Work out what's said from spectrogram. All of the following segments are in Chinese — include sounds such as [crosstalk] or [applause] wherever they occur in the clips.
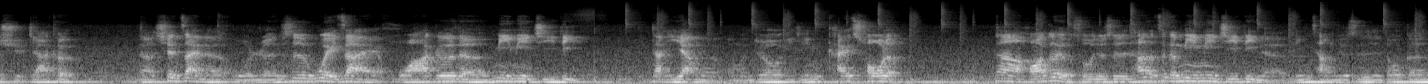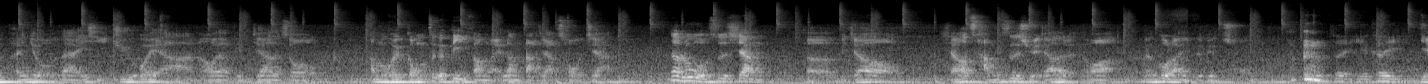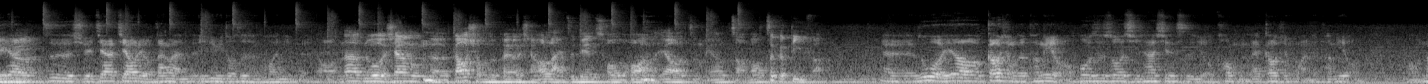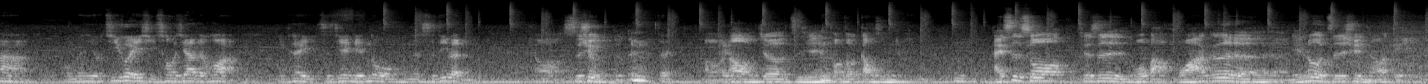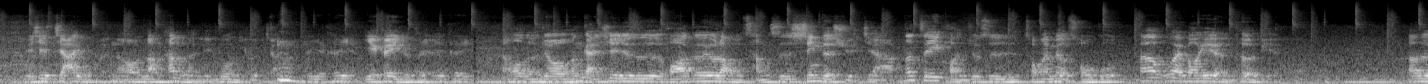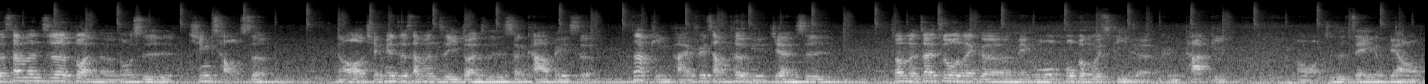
雪茄客。那现在呢，我人是位在华哥的秘密基地。那一样呢，我们就已经开抽了。那华哥有说，就是他的这个秘密基地呢，平常就是都跟朋友在一起聚会啊，然后要评价的时候，他们会供这个地方来让大家抽价。那如果是像呃比较想要尝试雪茄的人的话，能过来你这边抽。[clears throat] 对，也可以，只要是学家交流，当然一律都是很欢迎的。哦，那如果像呃 [clears throat] 高雄的朋友想要来这边抽的话，要怎么样找到这个地方？呃，如果要高雄的朋友，或者是说其他县市有空来高雄玩的朋友，哦，那我们有机会一起抽家的话，你可以直接联络我们的史蒂文。哦，私讯我，对不对？对，好，那我就直接偷偷告诉你们，嗯，还是说就是我把华哥的联络资讯，然后给那些家友们，然后让他们来联络你会比较好，也可以，也可以，就对了也。可以。然后呢，就很感谢，就是华哥又让我尝试新的雪茄。那这一款就是从来没有抽过，它外包也很特别，它的三分之二段呢都是青草色，然后前面这三分之一段是深咖啡色。那品牌非常特别，竟然是专门在做那个美国 Bourbon Whisky 的 Kentucky，哦，就是这一个标，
